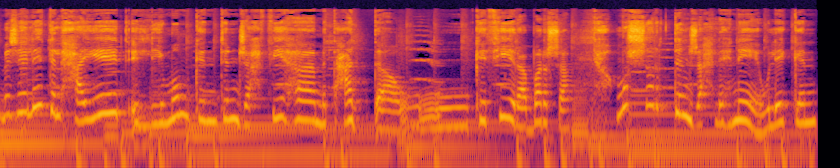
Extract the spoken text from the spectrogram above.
مجالات الحياة اللي ممكن تنجح فيها متعدة وكثيرة برشا. مش شرط تنجح لهنا ولكن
